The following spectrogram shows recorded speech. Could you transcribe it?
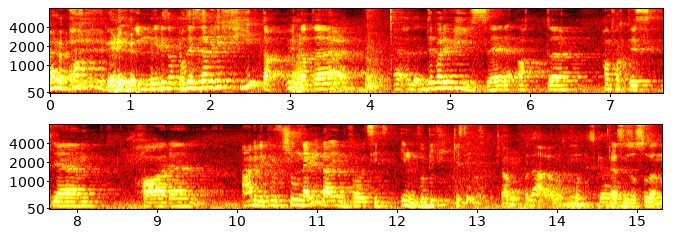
han pakker det inn i liksom Og det jeg er veldig fint, da. Uten at eh, det, det bare viser at eh, han faktisk eh, har eh, er veldig profesjonell da, innenfor, sitt, innenfor virket sitt. Ja, og det er han faktisk. faktisk. Jeg syns også den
